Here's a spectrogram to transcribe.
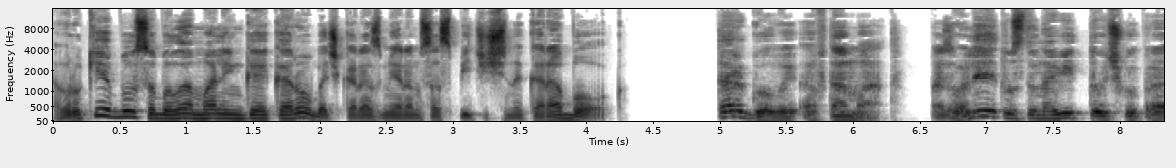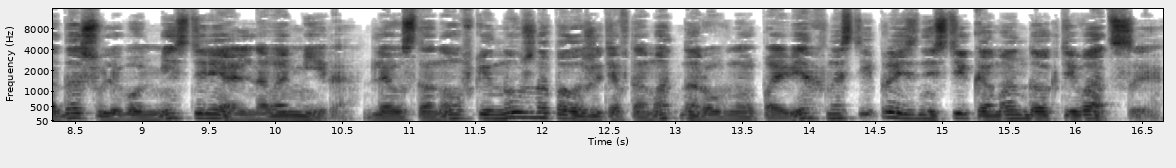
В руке босса была маленькая коробочка размером со спичечный коробок. Торговый автомат. Позволяет установить точку продаж в любом месте реального мира. Для установки нужно положить автомат на ровную поверхность и произнести команду активации.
